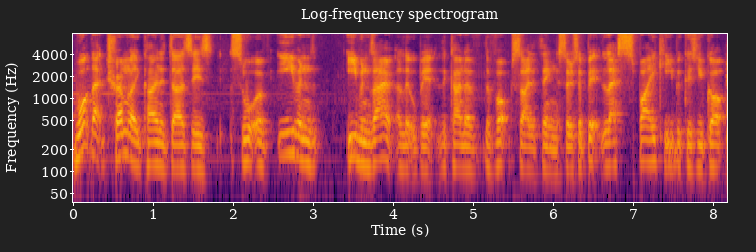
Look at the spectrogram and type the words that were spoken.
what that tremolo kind of does is sort of even evens out a little bit the kind of the Vox side of things. So it's a bit less spiky because you've got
